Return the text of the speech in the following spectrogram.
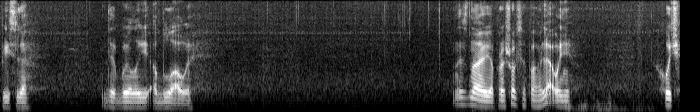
після дебелої облави. Не знаю, я пройшовся по галявині, хоч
